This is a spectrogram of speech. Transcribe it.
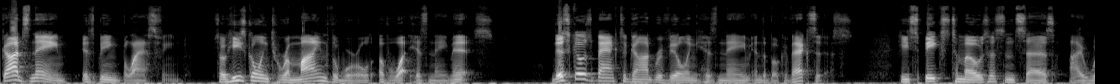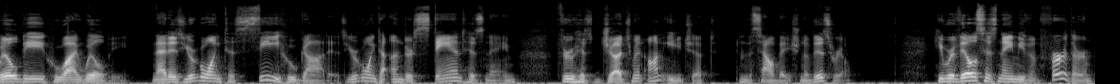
God's name is being blasphemed, so he's going to remind the world of what his name is. This goes back to God revealing his name in the book of Exodus. He speaks to Moses and says, I will be who I will be. That is, you're going to see who God is. You're going to understand his name through his judgment on Egypt and the salvation of Israel. He reveals his name even further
